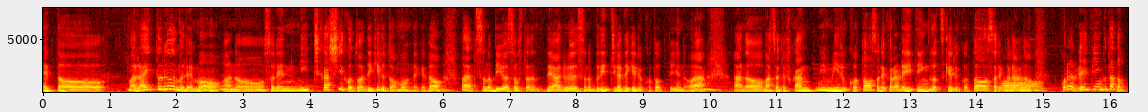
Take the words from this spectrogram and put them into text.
えっとまあ、ライトルームでも、あのそれに近しいことはできるとは思うんだけど、まあ、そのビューアソフトであるそのブリッジができることっていうのは、あのまあ、そうやって俯瞰に見ることそれからレーティングをつけることそれからあおのー。これはレーティングだと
